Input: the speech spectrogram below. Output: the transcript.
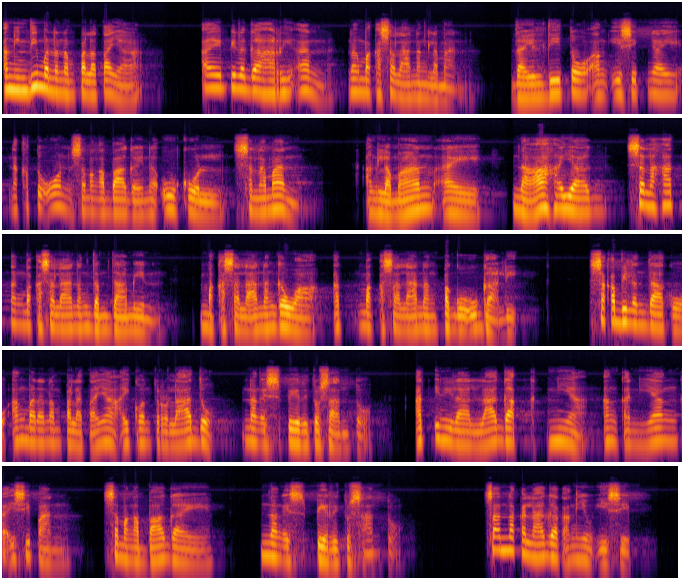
Ang hindi mananampalataya ay pinaghaharian ng makasalanang laman. Dahil dito ang isip niya ay nakatuon sa mga bagay na ukol sa laman. Ang laman ay nahahayag sa lahat ng makasalanang damdamin, makasalanang gawa at makasalanang pag-uugali. Sa kabilang dako, ang mananampalataya ay kontrolado ng Espiritu Santo at inilalagak niya ang kaniyang kaisipan sa mga bagay ng Espiritu Santo. Saan nakalagak ang iyong isip?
